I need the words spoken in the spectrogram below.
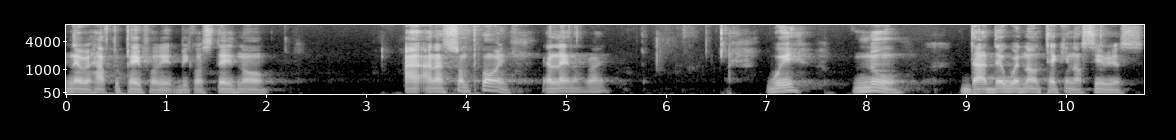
never have to pay for it because they know and, and at some point elena right? We knew that they were not taking us serious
